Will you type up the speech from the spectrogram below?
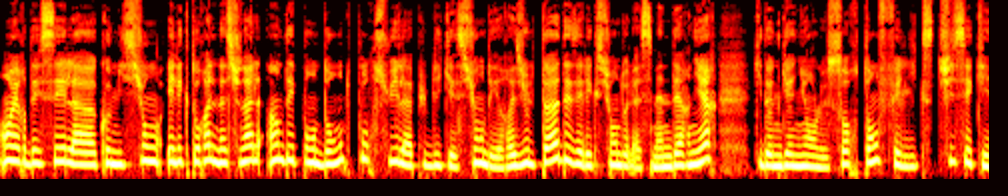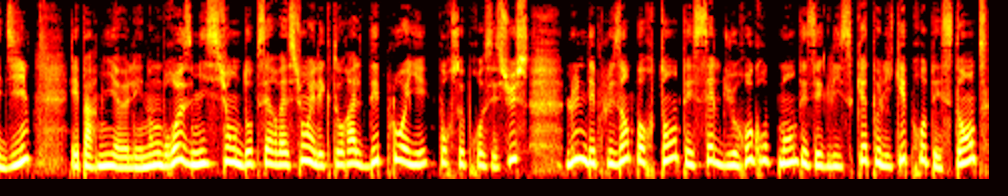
En RDC, la commission électorale nationale indépendante poursuit la publication des résultats des élections de la semaine dernière qui donne gagnant le sortant Félix Tshisekedi. Et parmi euh, les nombreuses missions d'observation électorale déployées pour ce processus, l'une des plus importantes est celle du regroupement des églises catholiques et protestantes.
